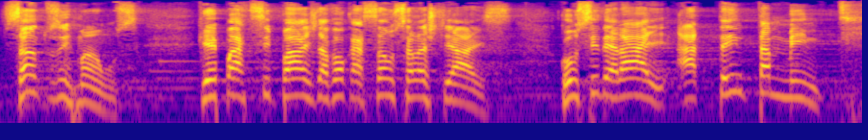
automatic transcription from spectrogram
santos irmãos, que participais da vocação celestiais, considerai atentamente,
